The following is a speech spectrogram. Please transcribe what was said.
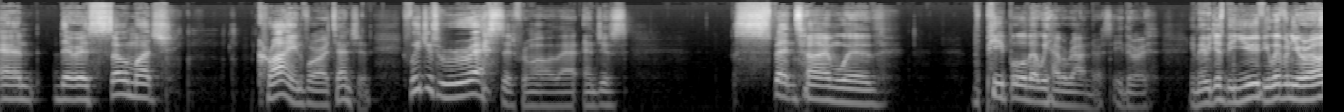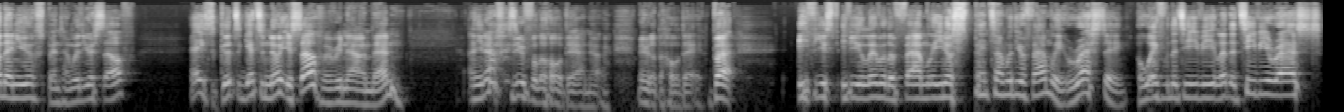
And there is so much crying for our attention. If we just rested from all of that and just spent time with the people that we have around us, either it may just be you if you live on your own, then you spend time with yourself. Hey, it's good to get to know yourself every now and then. And you don't have to do it for the whole day, I know. Maybe not the whole day. But if you if you live with a family, you know, spend time with your family, resting away from the TV. Let the TV rest,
